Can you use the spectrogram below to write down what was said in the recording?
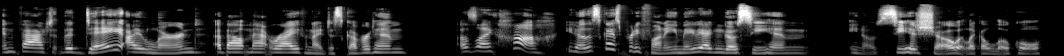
in fact, the day I learned about Matt Rife and I discovered him, I was like, huh, you know, this guy's pretty funny. Maybe I can go see him, you know, see his show at like a local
